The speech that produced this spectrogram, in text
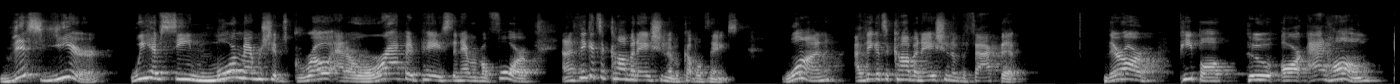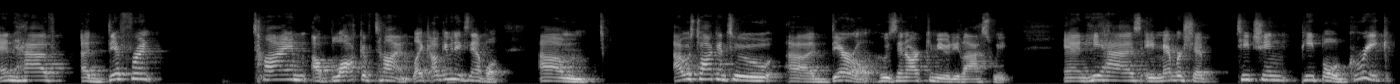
This year, we have seen more memberships grow at a rapid pace than ever before. And I think it's a combination of a couple of things. One, I think it's a combination of the fact that there are people who are at home and have a different time, a block of time. Like, I'll give you an example. Um, I was talking to uh, Daryl, who's in our community last week, and he has a membership teaching people Greek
